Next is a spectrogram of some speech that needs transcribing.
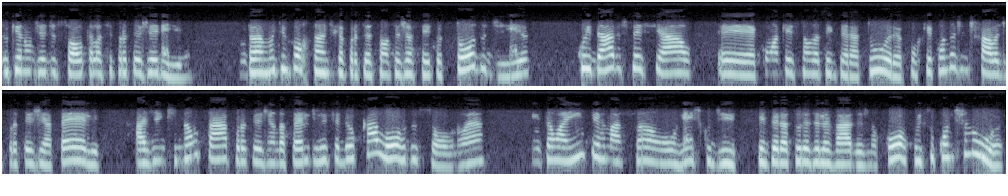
do que num dia de sol que ela se protegeria. Então é muito importante que a proteção seja feita todo dia. Cuidado especial é, com a questão da temperatura, porque quando a gente fala de proteger a pele, a gente não está protegendo a pele de receber o calor do sol, não é? Então, a intermação, o risco de temperaturas elevadas no corpo, isso continua.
